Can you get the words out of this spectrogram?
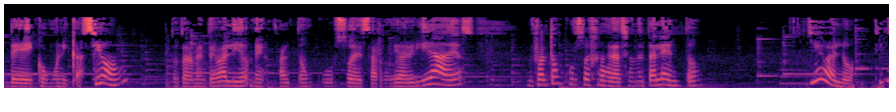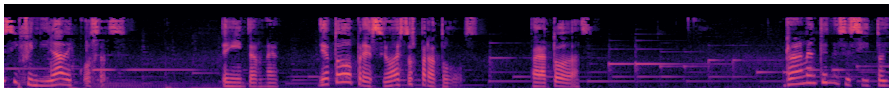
de comunicación, totalmente válido, me falta un curso de desarrollo de habilidades, me falta un curso de generación de talento. Llévalo, tienes infinidad de cosas en Internet. Y a todo precio, esto es para todos, para todas. Realmente necesito y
